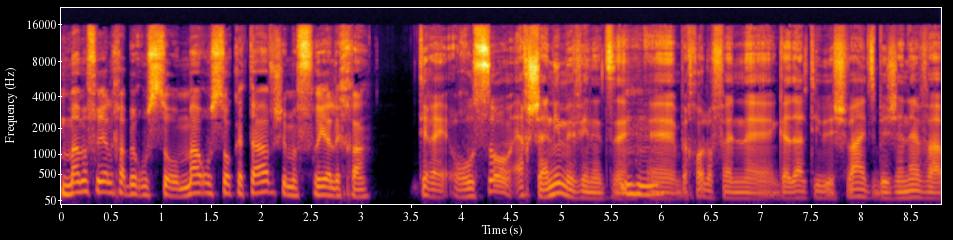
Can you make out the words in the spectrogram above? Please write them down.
מה מפריע לך ברוסו? מה רוסו כתב שמפריע לך? תראה, רוסו, איך שאני מבין את זה, mm-hmm. בכל אופן גדלתי בשוויץ, בז'נבה,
